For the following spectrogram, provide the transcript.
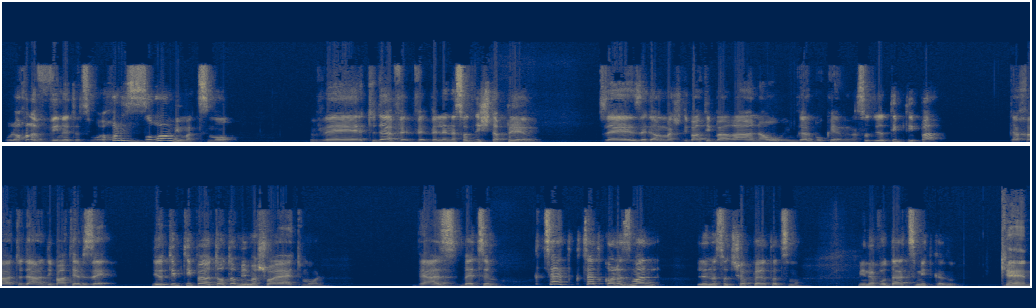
הוא לא יכול להבין את עצמו, הוא יכול לזרום עם עצמו, ואתה יודע, ולנסות להשתפר. זה, זה גם מה שדיברתי ברעיון ההוא עם גל בוקר, לנסות להיות טיפ-טיפה, ככה, אתה יודע, דיברתי על זה. להיות טיפ-טיפה יותר טוב ממה שהוא היה אתמול. ואז בעצם קצת, קצת כל הזמן לנסות לשפר את עצמו. מין עבודה עצמית כזאת. כן,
